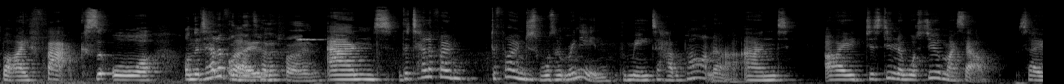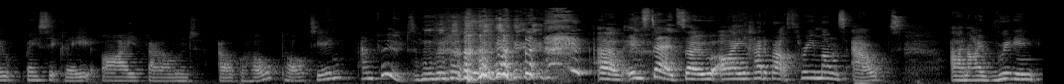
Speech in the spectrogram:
by fax or on the telephone On the telephone. and the telephone the phone just wasn't ringing for me to have a partner and i just didn't know what to do with myself so basically i found alcohol partying and food um, instead so i had about three months out and i really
